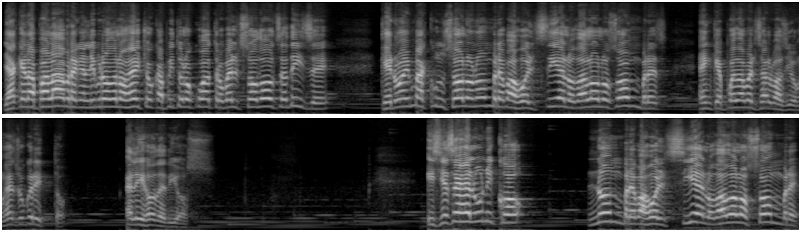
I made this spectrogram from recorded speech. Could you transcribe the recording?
ya que la palabra en el libro de los Hechos, capítulo 4, verso 12, dice que no hay más que un solo nombre bajo el cielo, dalo a los hombres, en que pueda haber salvación, Jesucristo, el Hijo de Dios. Y si ese es el único nombre bajo el cielo dado a los hombres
